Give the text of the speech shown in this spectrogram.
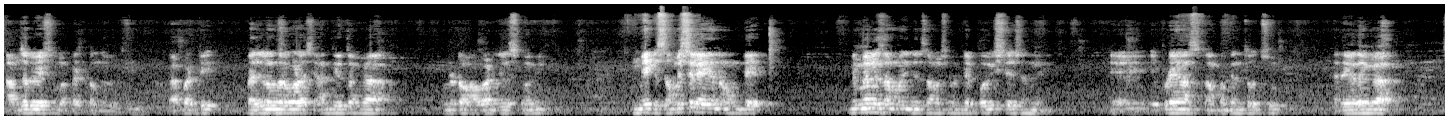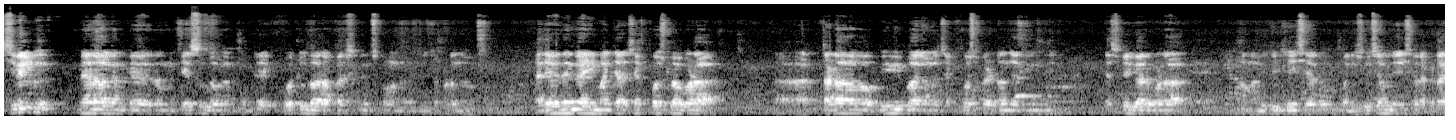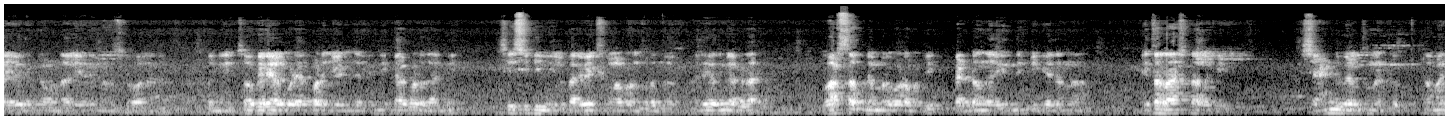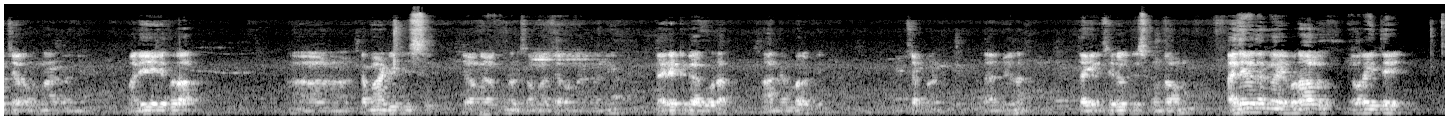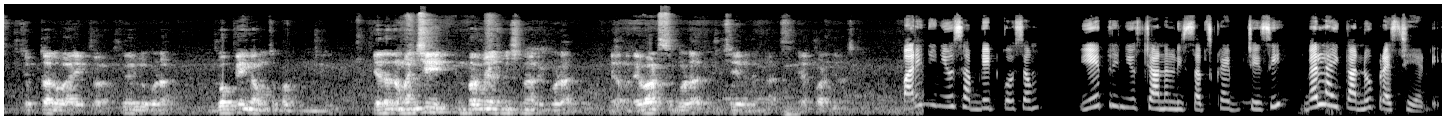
అబ్జర్వేషన్లో పెట్టడం జరుగుతుంది. కాబట్టి ప్రజలందరూ కూడా శాంతియుతంగా ఉండటం అవాయిడ్ చేసుకొని మీకు సమస్యలు ఏదైనా ఉంటే మిమ్మల్ని సంబంధించిన సమస్య ఉంటే పోలీస్ స్టేషన్ని ఎప్పుడైనా సంప్రదించవచ్చు. అదేవిధంగా సివిల్ నేరాలు కనుక ఏదైనా కేసుల్లో కనుక ఉంటే కోర్టుల ద్వారా పరిష్కరించుకోవాలని చెప్పడం జరుగుతుంది. అదేవిధంగా ఈ మధ్య చెక్ పోస్ట్లో కూడా తడాలో బీవీ పాలెంలో చెక్ పోస్ట్ పెట్టడం జరిగింది. ఎస్పీ గారు కూడా మన విజిట్ చేశారు. కొన్ని సూచనలు చేశారు. అక్కడ ఏ విధంగా ఉండాలి ఏ విధంగా నడుచుకోవాలని కొన్ని సౌకర్యాలు కూడా ఏర్పాటు చేయడం జరిగింది. ఇంకా కూడా దాన్ని సీసీటీవీలు పర్యవేక్షణలో కూడా ఉంచడం జరుగుతుంది. అదేవిధంగా అక్కడ వాట్సాప్ నెంబర్ కూడా ఒకటి పెట్టడం జరిగింది. మీకు ఏదన్నా ఇతర రాష్ట్రాలకి శాండ్ వెళ్తున్నట్టు సమాచారం ఉన్నా కానీ మరి ఇతర కమాడిటీస్ ఏమైనా వెళ్తున్నట్టు సమాచారం ఉన్నా కానీ డైరెక్ట్గా కూడా ఆ నెంబర్కి చెప్పండి. దాని మీద తగిన చర్యలు తీసుకుంటాము. అదేవిధంగా వివరాలు ఎవరైతే చెప్తారో వారి యొక్క పేర్లు కూడా గోప్యంగా ఉంచబడుతుంది. ఏదైనా మంచి ఇన్ఫర్మేషన్ ఇచ్చిన వారికి కూడా రివార్డ్స్ కూడా ఇచ్చే విధంగా ఏర్పాటు చేస్తాం. మరిన్ని న్యూస్ అప్డేట్ కోసం ఏ త్రీ న్యూస్ ఛానల్ని సబ్స్క్రైబ్ చేసి బెల్ ఐకాన్ను ప్రెస్ చేయండి.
